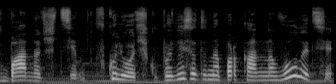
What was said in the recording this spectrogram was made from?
в баночці, в кульочку, повісите на паркан на вулиці.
